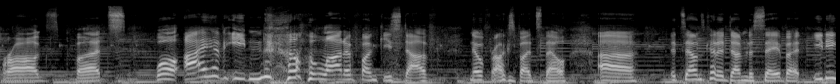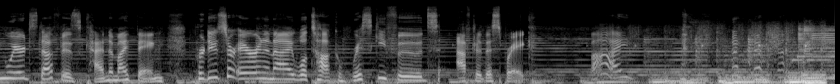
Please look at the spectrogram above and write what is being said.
frogs, butts? Well, I have eaten a lot of funky stuff. No frogs' butts, though. Uh, it sounds kind of dumb to say, but eating weird stuff is kind of my thing. Producer Aaron and I will talk risky foods after this break. Bye.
